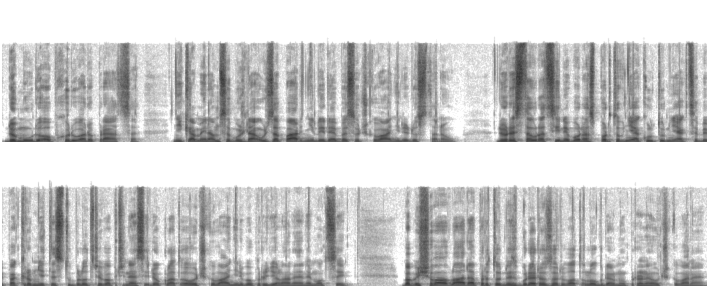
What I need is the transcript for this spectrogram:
Domů do obchodu a do práce. Nikam jinam se možná už za pár dní lidé bez očkování nedostanou. Do restaurací nebo na sportovní a kulturní akce by pak kromě testu bylo třeba přinést i doklad o očkování nebo prodělané nemoci. Babišová vláda proto dnes bude rozhodovat o lockdownu pro neočkované.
